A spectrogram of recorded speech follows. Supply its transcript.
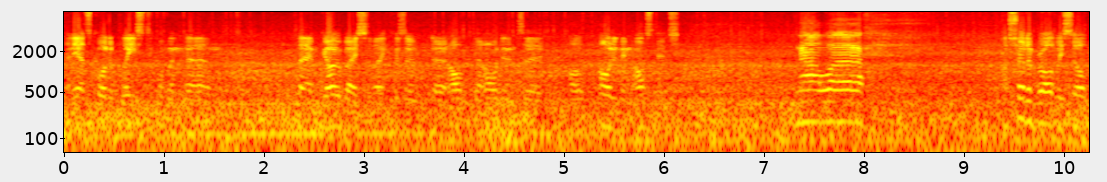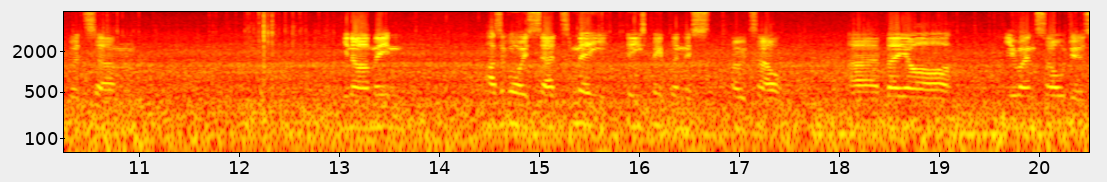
and he had to call the police to come and um, let him go basically because they're, they're, holding him to holding him hostage. Now, uh, I should have brought this up, but um, you know, I mean, as I've always said, to me, these people in this hotel, uh, they are UN soldiers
